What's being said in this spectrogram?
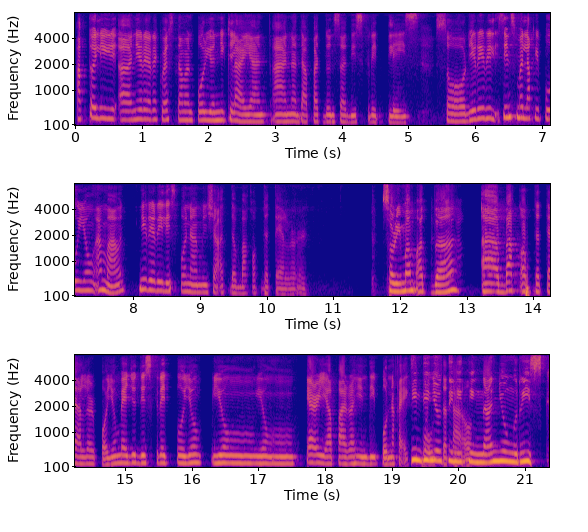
actually ah, nire-request naman po yun ni client ah, na dapat doon sa discrete place. So nire since malaki po yung amount, nire-release po namin siya at the back of the teller. Sorry, ma'am, at the... Ah, back of the teller po. Yung medyo discreet po yung yung yung area para hindi po naka-expose Hindi sa tao. tinitingnan yung risk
